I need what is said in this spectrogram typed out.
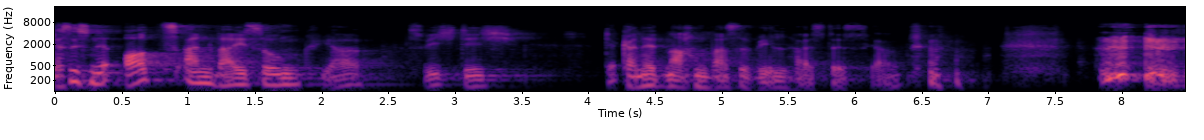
Das ist eine Ortsanweisung, ja, ist wichtig. Der kann nicht machen, was er will, heißt es, ja.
